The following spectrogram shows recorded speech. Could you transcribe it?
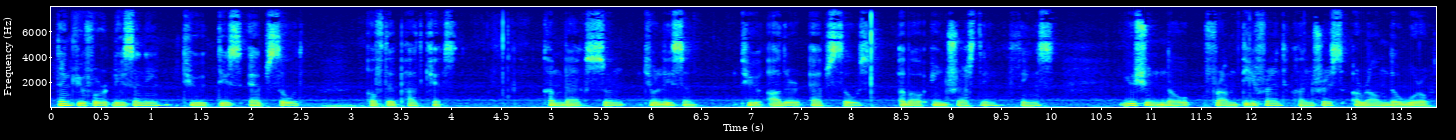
Thank you for listening to this episode of the podcast. Come back soon to listen to other episodes about interesting things you should know from different countries around the world.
